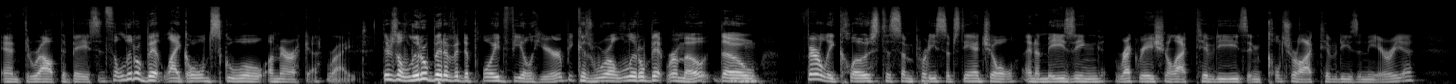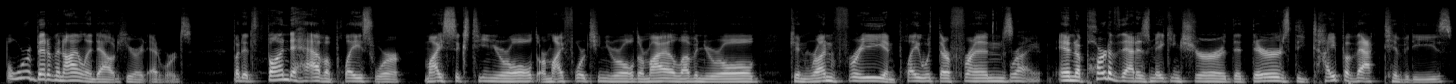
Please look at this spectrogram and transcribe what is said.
and throughout the base. It's a little bit like old school America. Right. There's a little bit of a deployed feel here because we're a little bit remote, though mm-hmm. fairly close to some pretty substantial and amazing recreational activities and cultural activities in the area. But we're a bit of an island out here at Edwards. But it's fun to have a place where my 16 year old or my 14 year old or my 11 year old can run free and play with their friends. Right. And a part of that is making sure that there's the type of activities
